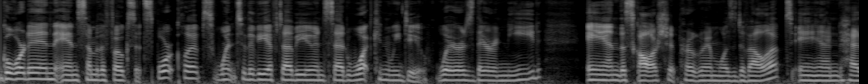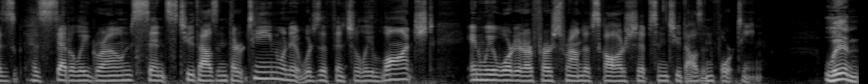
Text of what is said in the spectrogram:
Gordon and some of the folks at Sport Clips went to the VFW and said, What can we do? Where is there a need? And the scholarship program was developed and has, has steadily grown since 2013 when it was officially launched. And we awarded our first round of scholarships in 2014. Lynn,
